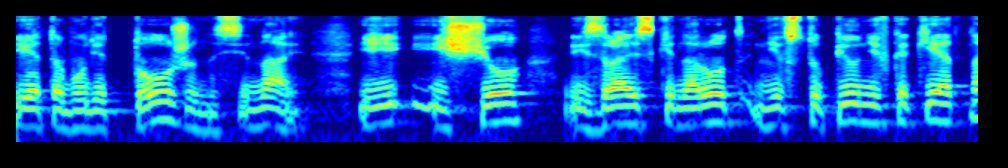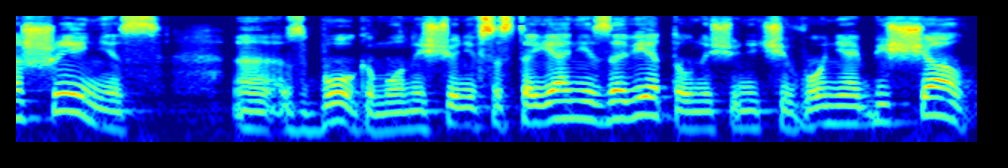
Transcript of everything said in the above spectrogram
и это будет тоже на Синай. И еще израильский народ не вступил ни в какие отношения с, э, с Богом, он еще не в состоянии завета, он еще ничего не обещал.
